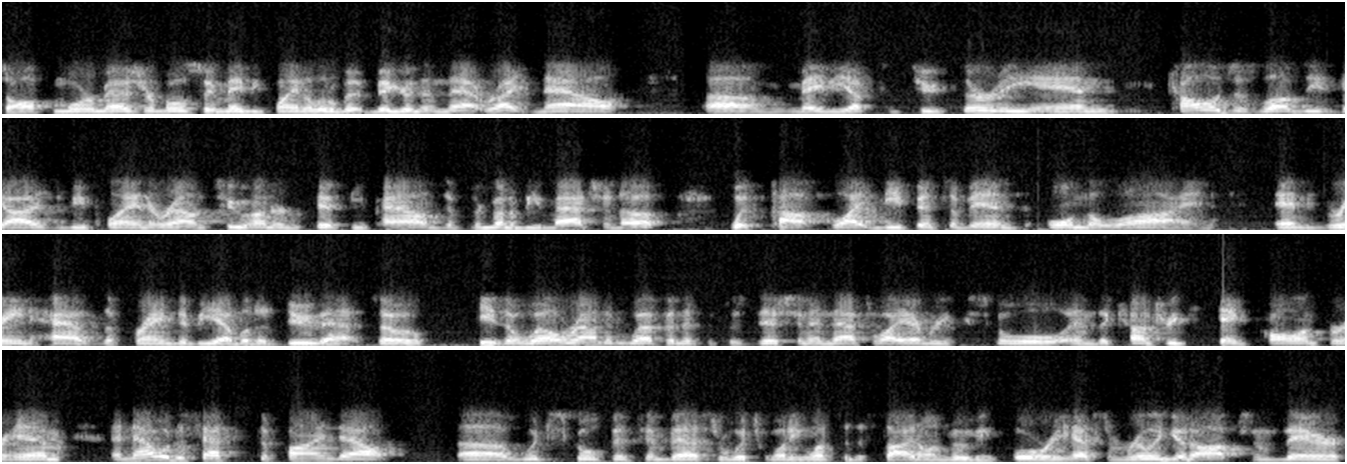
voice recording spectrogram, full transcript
sophomore measurable. So he may be playing a little bit bigger than that right now, um, maybe up to 230. And colleges love these guys to be playing around 250 pounds if they're going to be matching up with top flight defensive ends on the line. And Green has the frame to be able to do that. So he's a well-rounded weapon at the position, and that's why every school in the country came calling for him. And now we'll just have to find out uh, which school fits him best or which one he wants to decide on moving forward. He has some really good options there.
